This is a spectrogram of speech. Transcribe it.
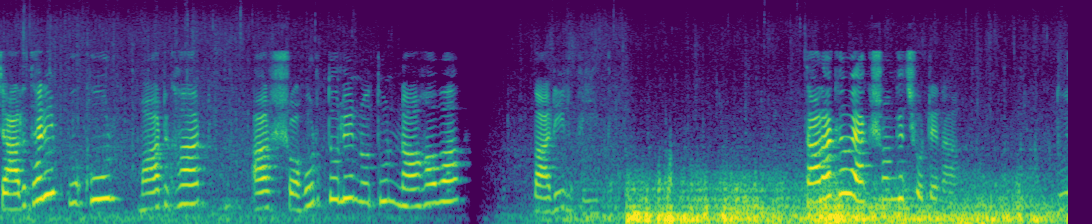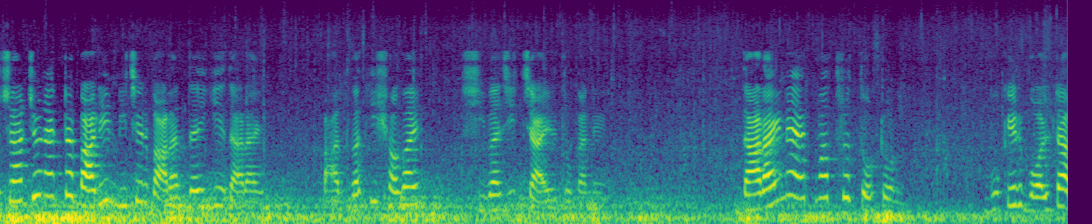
চারধারে পুকুর, মাঠঘাট আর শহরতলির নতুন না হওয়া বাড়ির ভিত। তারা কেউ একসঙ্গে ছোটে না। দু চারজন একটা বাড়ির নিচের বারান্দায় গিয়ে দাঁড়ায়। বাদ বাকি সবাই শিবাজির চায়ের দোকানে। দাঁড়ায় না একমাত্র তোটন। বুকের বলটা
